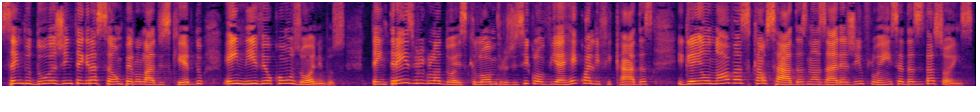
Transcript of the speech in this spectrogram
sendo duas de integração pelo lado esquerdo em nível com os ônibus. Tem 3,2 quilômetros de ciclovia requalificadas e ganhou novas calçadas nas áreas de influência das estações.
